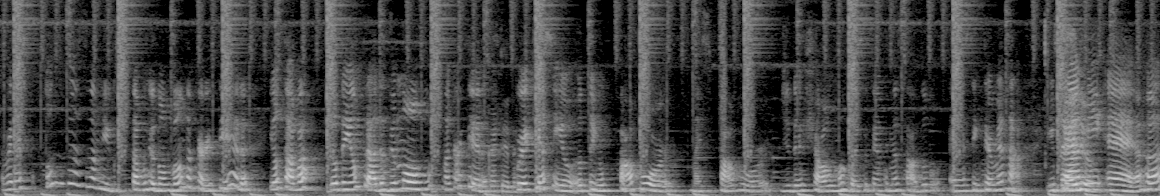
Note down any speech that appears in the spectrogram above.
Na verdade, todos os meus amigos que estavam renovando a carteira, eu tava. Eu dei entrada de novo na carteira. Carteira. Porque assim, eu, eu tenho pavor, mas pavor de deixar alguma coisa que eu tenha começado é, sem terminar. E pra Sério? mim, é, aham.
